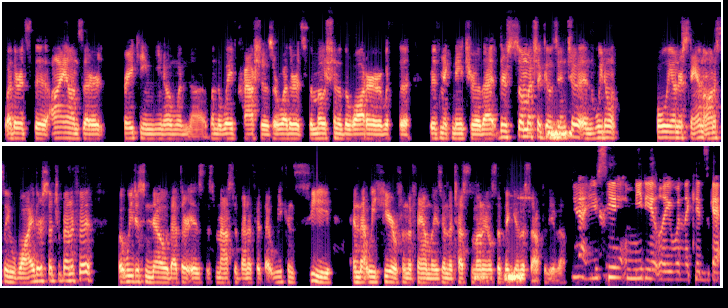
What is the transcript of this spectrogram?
whether it's the ions that are breaking, you know, when uh, when the wave crashes, or whether it's the motion of the water with the rhythmic nature of that. There's so much that goes into it, and we don't fully understand honestly why there's such a benefit but we just know that there is this massive benefit that we can see and that we hear from the families and the testimonials that they give us after the event. Yeah, you see it immediately when the kids get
